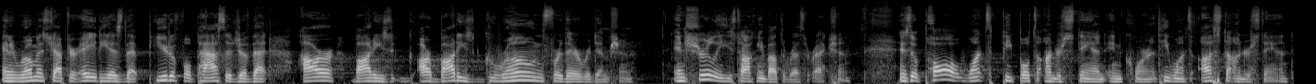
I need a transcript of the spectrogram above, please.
And in Romans chapter 8, he has that beautiful passage of that our bodies, our bodies groan for their redemption. And surely he's talking about the resurrection. And so Paul wants people to understand in Corinth, he wants us to understand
